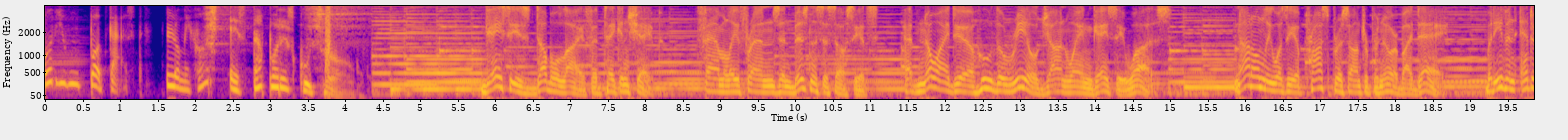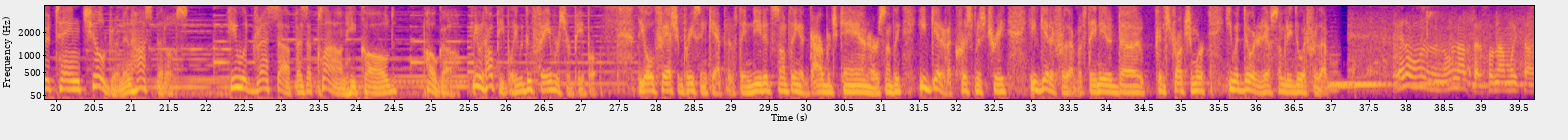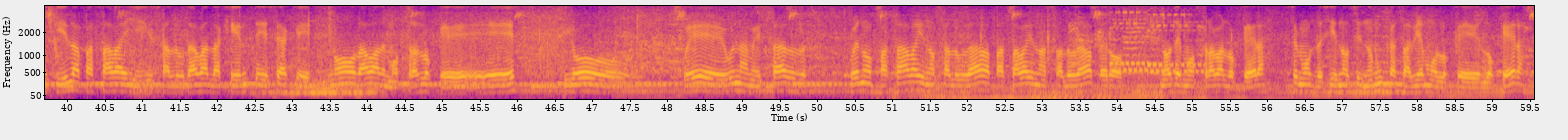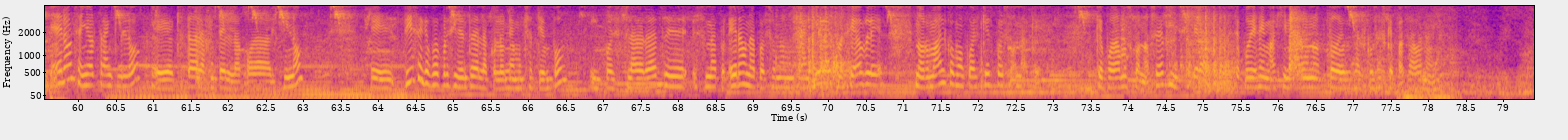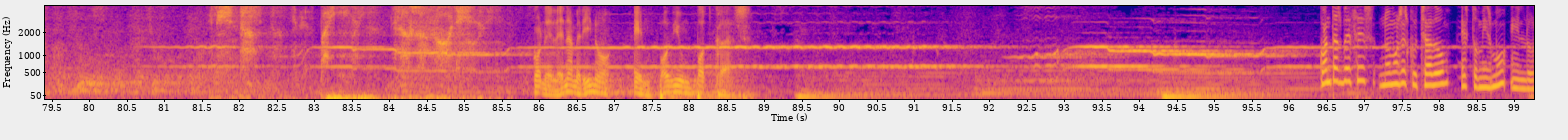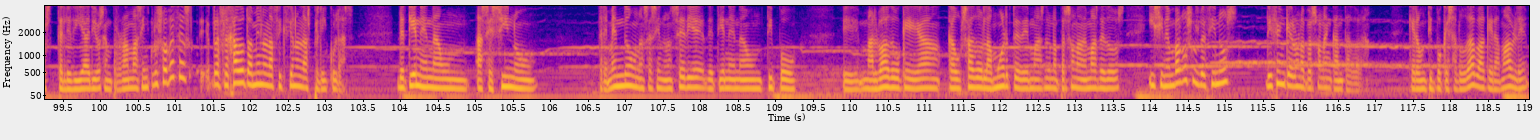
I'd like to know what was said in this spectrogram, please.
Podium Podcast. Lo mejor está por escuchar. Gacy's double life had taken shape. Family, friends, and business associates had no idea who the real John Wayne Gacy was. Not only was he a prosperous entrepreneur by day, but even entertained children in hospitals. He would dress up as a clown he called Pogo. He would help people. He would do favors for people. The old-fashioned precinct captain, if they needed something, a garbage can or something, he'd get it. A Christmas tree, he'd get it for them. If they needed uh, construction work, he would do it. He'd have somebody do it for them. Era un- una persona muy tranquila, pasaba y saludaba a la gente, o sea que no daba a demostrar lo que es. Yo fue una amistad, bueno, pasaba y nos saludaba, pasaba y nos saludaba, pero no demostraba lo que era. Somos vecinos y nunca sabíamos lo que, lo que era. Era un señor tranquilo, eh, aquí toda la gente le apodaba el chino. Eh, dicen que fue presidente de la colonia mucho tiempo y pues la verdad eh, es una, era una persona muy tranquila, sociable, normal como cualquier persona que, que podamos conocer, ni siquiera se pudiera imaginar uno todas las cosas que pasaban ahí. Con Elena Merino en Podium Podcast. ¿Cuántas veces no hemos escuchado esto mismo en los telediarios, en programas, incluso a veces eh, reflejado también en la ficción, en las películas? Detienen a un asesino tremendo, un asesino en serie, detienen a un tipo eh, malvado que ha causado la muerte de más de una persona, de más de dos, y sin embargo sus vecinos dicen que era una persona encantadora, que era un tipo que saludaba, que era amable.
